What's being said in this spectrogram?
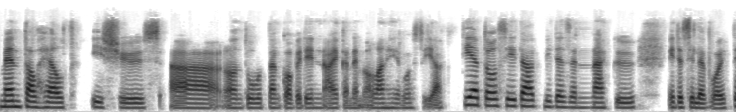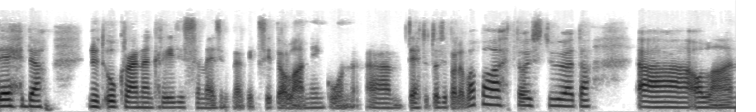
mental health issues äh, on tullut tämän covidin aikana. Me ollaan hirveästi tietoa siitä, että miten se näkyy, mitä sille voi tehdä. Nyt Ukrainan kriisissä me esimerkiksi ollaan niin kuin, äh, tehty tosi paljon vapaaehtoistyötä, äh, ollaan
